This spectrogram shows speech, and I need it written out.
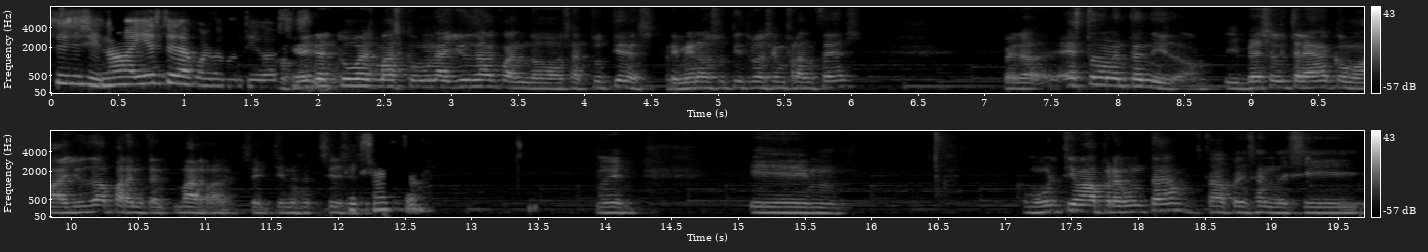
Sí, sí, sí, no, ahí estoy de acuerdo contigo. Porque dices tú es más como una ayuda cuando, o sea, tú tienes primero subtítulos en francés, pero esto no lo he entendido. Y ves el italiano como ayuda para entender. Vale, vale, sí, tienes. Sí, sí, Exacto. Muy bien. Y como última pregunta, estaba pensando, si,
